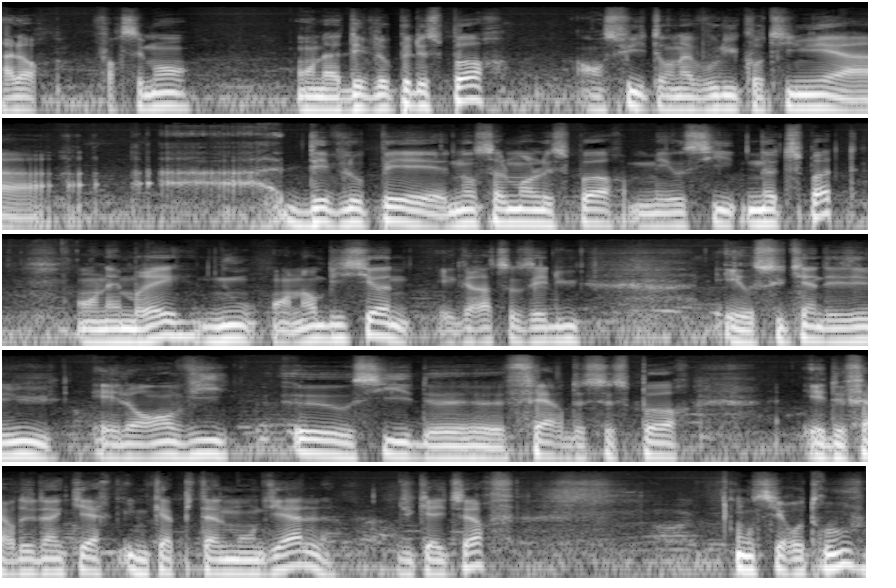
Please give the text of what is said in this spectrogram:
Alors, forcément, on a développé le sport. Ensuite, on a voulu continuer à, développer non seulement le sport, mais aussi notre spot. On aimerait, nous, on ambitionne, et grâce aux élus, et au soutien des élus et leur envie, eux aussi, de faire de ce sport et de faire de Dunkerque une capitale mondiale du kitesurf, on s'y retrouve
